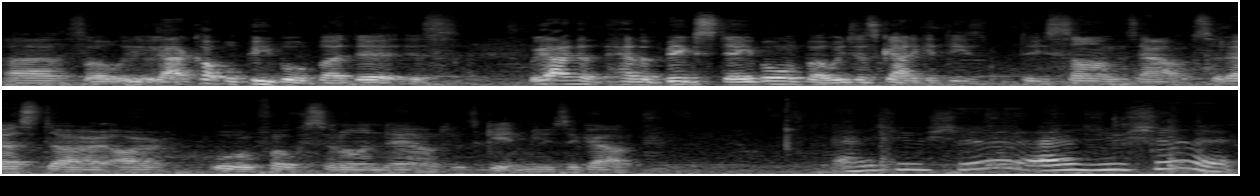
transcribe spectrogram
Uh, so we got a couple people, but we gotta have a big stable, but we just gotta get these these songs out. So that's our, our what we're focusing on now, just getting music out. As you should, as you should.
